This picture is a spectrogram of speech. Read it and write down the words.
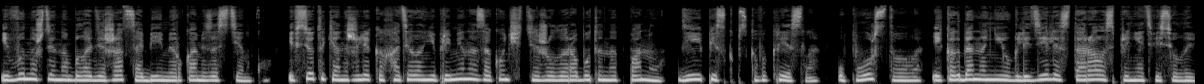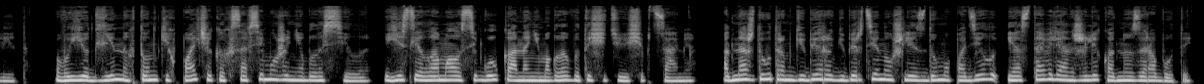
и вынуждена была держаться обеими руками за стенку. И все-таки Анжелика хотела непременно закончить тяжелую работу над пану для епископского кресла, упорствовала и, когда на нее глядели, старалась принять веселый вид. В ее длинных тонких пальчиках совсем уже не было силы. Если ломалась иголка, она не могла вытащить ее щипцами. Однажды утром Гюбер и Гюбертина ушли из дома по делу и оставили Анжелику одну за работой.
